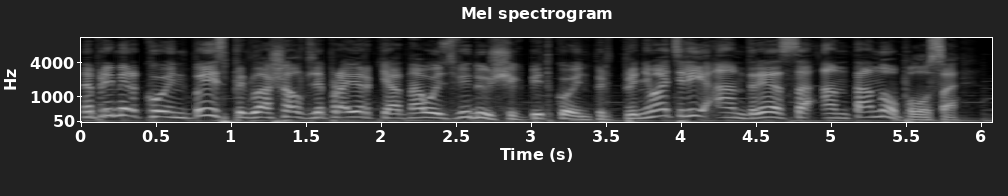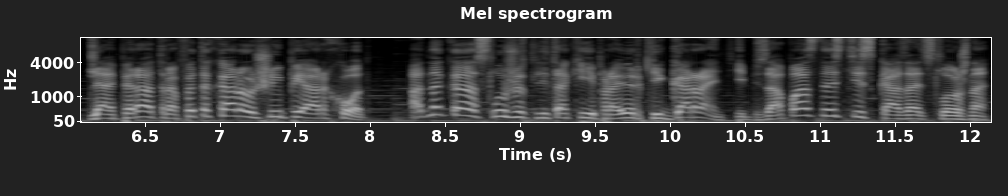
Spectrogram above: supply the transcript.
Например, Coinbase приглашал для проверки одного из ведущих биткоин-предпринимателей Андреаса Антонополуса – для операторов это хороший пиар-ход. Однако служат ли такие проверки гарантией безопасности, сказать сложно.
